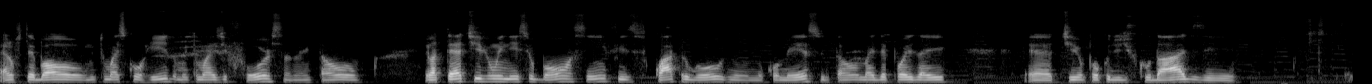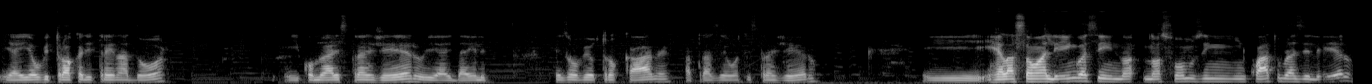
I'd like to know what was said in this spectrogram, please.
era um futebol muito mais corrido, muito mais de força, né? Então eu até tive um início bom, assim, fiz quatro gols no, no começo, então, mas depois aí é, tive um pouco de dificuldades e, e aí houve troca de treinador. E como eu era estrangeiro, e aí daí ele resolveu trocar, né, para trazer outro estrangeiro. E em relação à língua, assim, nós fomos em, em quatro brasileiros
